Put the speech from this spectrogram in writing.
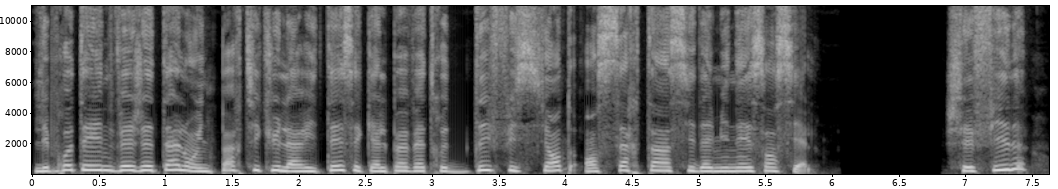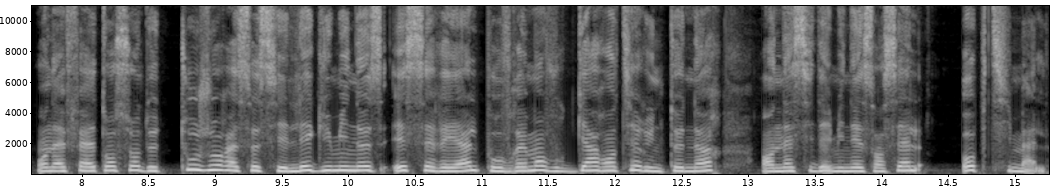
Les protéines végétales ont une particularité, c'est qu'elles peuvent être déficientes en certains acides aminés essentiels. Chez Feed, on a fait attention de toujours associer légumineuses et céréales pour vraiment vous garantir une teneur en acides aminés essentiels optimale.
